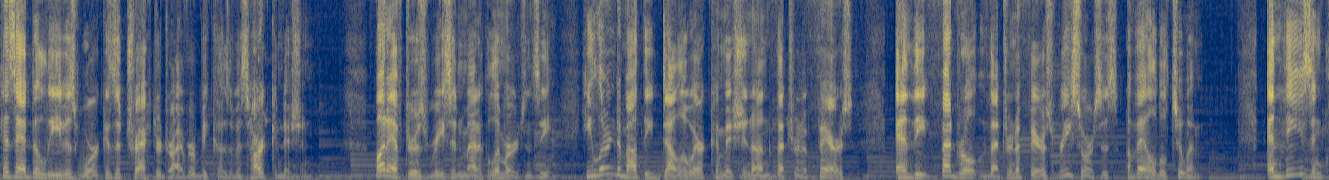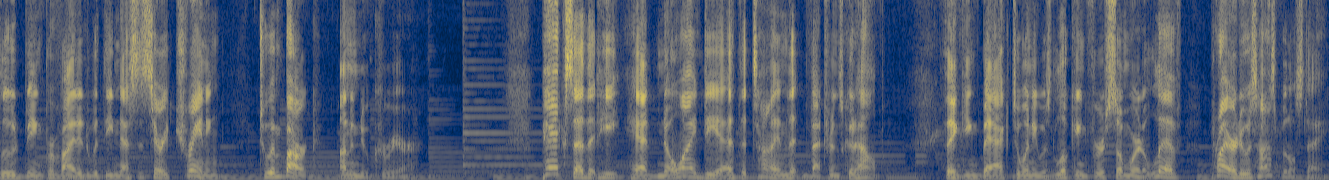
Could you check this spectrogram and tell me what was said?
has had to leave his work as a tractor driver because of his heart condition But after his recent medical emergency he learned about the Delaware Commission on Veteran Affairs and the federal Veteran Affairs resources available to him. And these include being provided with the necessary training to embark on a new career. Pack said that he had no idea at the time that veterans could help Thinking back to when he was looking for somewhere to live prior to his hospital stay.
